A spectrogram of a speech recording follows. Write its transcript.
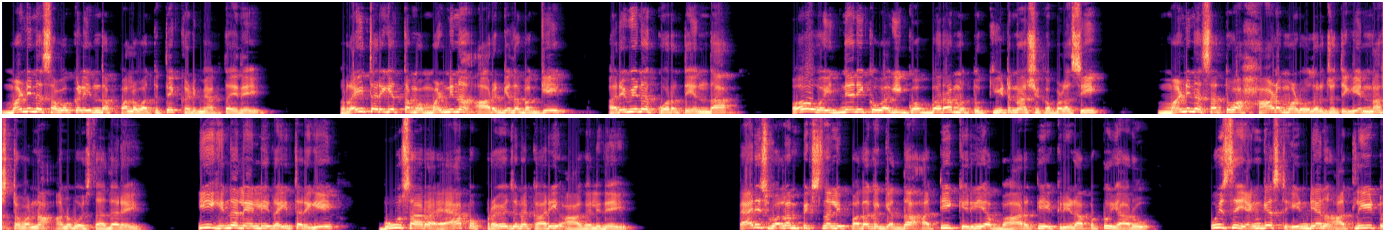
ಮಣ್ಣಿನ ಸವಕಳಿಯಿಂದ ಫಲವತ್ತತೆ ಕಡಿಮೆ ಆಗ್ತಾ ಇದೆ. ರೈತರಿಗೆ ತಮ್ಮ ಮಣ್ಣಿನ ಆರೋಗ್ಯದ ಬಗ್ಗೆ ಅರಿವಿನ ಕೊರತೆಯಿಂದ ಅವೈಜ್ಞಾನಿಕವಾಗಿ ಗೊಬ್ಬರ ಮತ್ತು ಕೀಟನಾಶಕ ಬಳಸಿ ಮಣ್ಣಿನ ಸತ್ವ ಹಾಳು ಮಾಡುವುದರ ಜೊತೆಗೆ ನಷ್ಟವನ್ನ ಅನುಭವಿಸ್ತಾ ಇದ್ದಾರೆ. ಈ ಹಿನ್ನೆಲೆಯಲ್ಲಿ ರೈತರಿಗೆ ಭೂಸಾರ ಆ್ಯಪ್ ಪ್ರಯೋಜನಕಾರಿ ಆಗಲಿದೆ. ಪ್ಯಾರಿಸ್ ಒಲಿಂಪಿಕ್ಸ್ನಲ್ಲಿ ಪದಕ ಗೆದ್ದ ಅತಿ ಕಿರಿಯ ಭಾರತೀಯ ಕ್ರೀಡಾಪಟು ಯಾರು? Who is the youngest Indian athlete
